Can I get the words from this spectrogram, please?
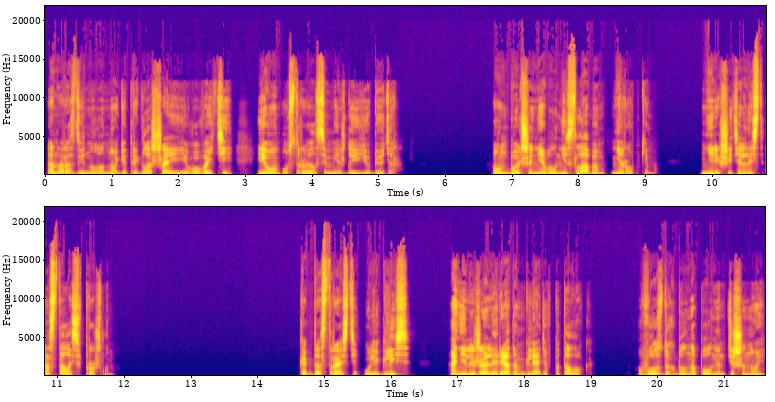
Она раздвинула ноги, приглашая его войти, и он устроился между ее бедер. Он больше не был ни слабым, ни робким. Нерешительность осталась в прошлом. Когда страсти улеглись, они лежали рядом, глядя в потолок. Воздух был наполнен тишиной,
